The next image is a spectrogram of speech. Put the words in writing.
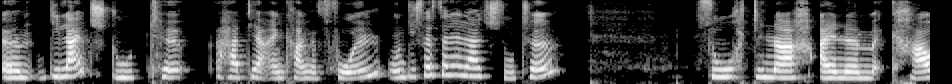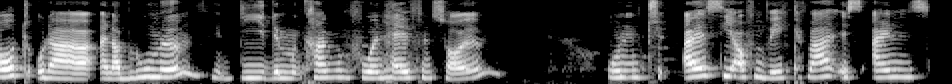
Ähm, die Leitstute hat ja ein krankes Fohlen und die Schwester der Leitstute sucht nach einem Kraut oder einer Blume, die dem kranken Fohlen helfen soll. Und als sie auf dem Weg war, ist eins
